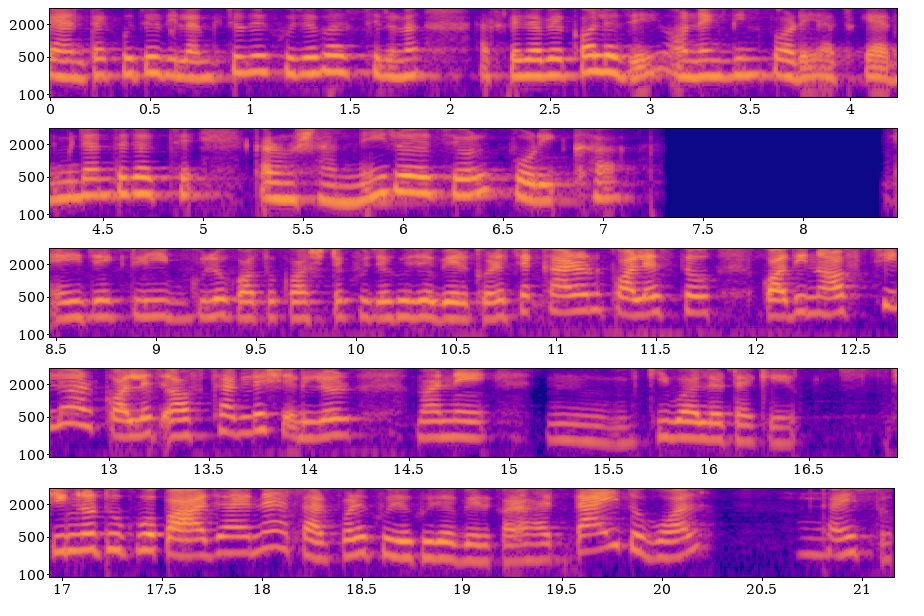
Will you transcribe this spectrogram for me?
প্যান্টটা খুঁজে দিলাম। কিছুতেই খুঁজে পাচ্ছিল না। আজকে যাবে কলেজে। অনেক দিন পরে আজকে অ্যাডমিট আনতে যাচ্ছে। কারণ সামনেই রয়েছে ওর পরীক্ষা। এই যে ক্লিপগুলো কত কষ্টে খুঁজে খুঁজে বের করেছে। কারণ কলেজ তো কদিন অফ ছিল আর কলেজ অফ থাকলে সেগুলোর মানে কি বলে ওটাকে, চিহ্নটুকুও পাওয়া যায় না, তারপরে খুঁজে খুঁজে বের করা হয়। তাই তো বল? তাই তো।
